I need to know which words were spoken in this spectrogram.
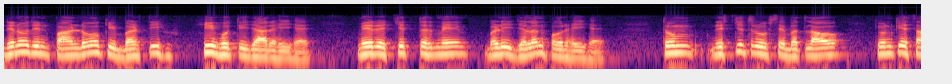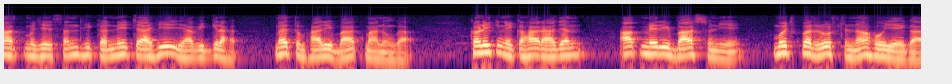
दिनों दिन पांडवों की बढ़ती ही होती जा रही है। मेरे चित्त में बड़ी जलन हो रही है। तुम निश्चित रूप से बतलाओ कि उनके साथ मुझे संधि करनी चाहिए या विग्रह मैं तुम्हारी बात मानूँगा। कणिक ने कहा, राजन, आप मेरी बात सुनिए, मुझ पर रुष्ट न होइएगा।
